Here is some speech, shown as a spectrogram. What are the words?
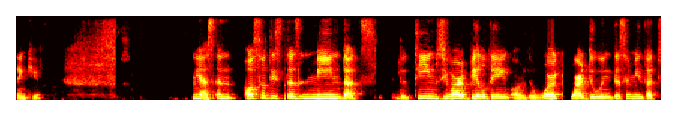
Thank you. Yes, and also this doesn't mean that the teams you are building or the work you are doing doesn't mean that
